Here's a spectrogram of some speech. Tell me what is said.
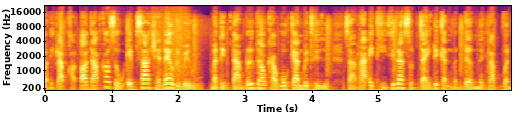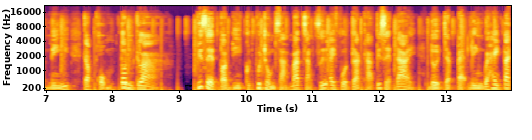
สวัสดีครับ ขอต้อนรับเข้าสู่ e m s a Channel Review มาติดตามเรื่องราวข่าววงการมือถือ สาระไอทีที่น่าสนใจด้วยกันเหมือนเดิมนะครับ วันนี้กับผมต้นกล้า พิเศษตอนนี้คุณผู้ชมสามารถสั่งซื้อ iPhone ราคาพิเศษได้ โดยจะแปะลิงก์ไว้ให้ใต้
